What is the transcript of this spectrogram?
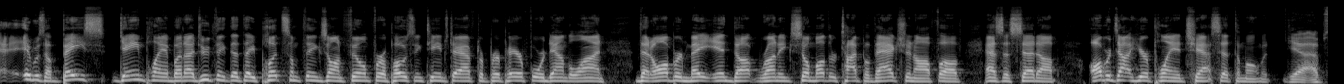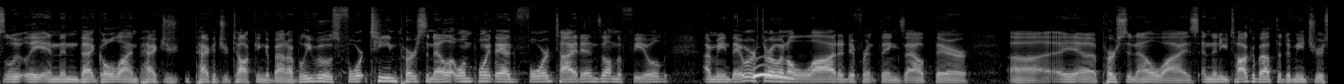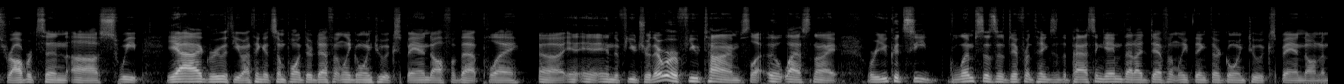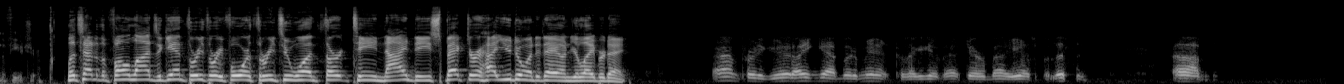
it was a base game plan, but I do think that they put some things on film for opposing teams to have to prepare for down the line that Auburn may end up running some other type of action off of as a setup. Auburn's out here playing chess at the moment. Yeah, absolutely. And then that goal line package package you're talking about, I believe it was 14 personnel at one point. They had four tight ends on the field. I mean, they were throwing a lot of different things out there. Uh, uh, personnel wise, and then you talk about the Demetrius Robertson uh, sweep. Yeah, I agree with you. I think at some point they're definitely going to expand off of that play uh, in, in the future. There were a few times la- uh, last night where you could see glimpses of different things in the passing game that I definitely think they're going to expand on in the future. Let's head to the phone lines again 334 321 1390. Spectre, how you doing today on your Labor Day? I'm pretty good. I ain't got but a minute because I can get back to everybody else. But listen, um,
